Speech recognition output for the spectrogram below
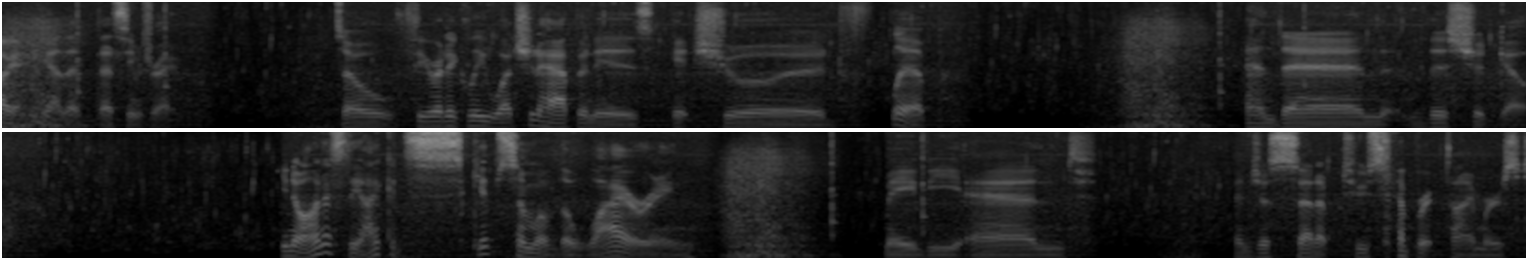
Okay, yeah, that, that seems right. So, theoretically, what should happen is it should flip, and then this should go. You know, honestly, I could skip some of the wiring, maybe, and and just set up two separate timers.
